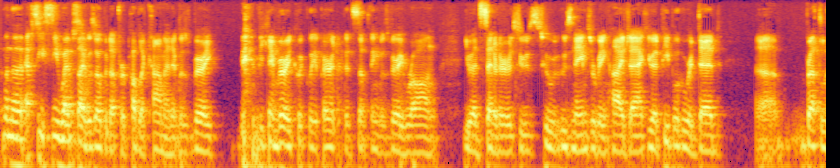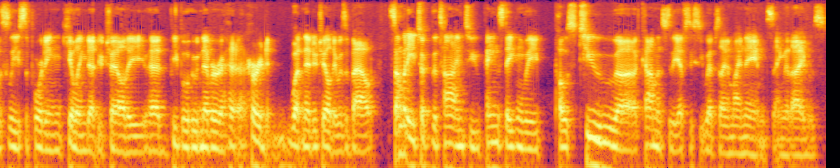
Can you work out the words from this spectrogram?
When the FCC website was opened up for public comment, it was very it became very quickly apparent that something was very wrong. You had senators whose who, whose names were being hijacked. You had people who were dead uh, breathlessly supporting killing net neutrality. You had people who never ha- heard what net neutrality was about. Somebody took the time to painstakingly post two uh, comments to the FCC website in my name saying that I was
